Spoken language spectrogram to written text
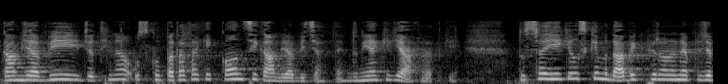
کامیابی جو تھی نا اس کو پتا تھا کہ کون سی کامیابی چاہتے ہیں دنیا کی یا آخرت کی۔ دوسرا یہ کہ اس کے مطابق پھر انہوں نے اپنی جب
